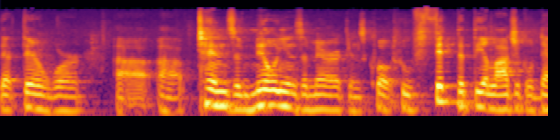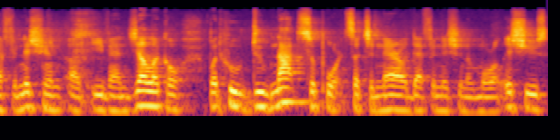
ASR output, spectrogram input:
that there were uh, uh, tens of millions of Americans, quote, who fit the theological definition of evangelical, but who do not support such a narrow definition of moral issues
